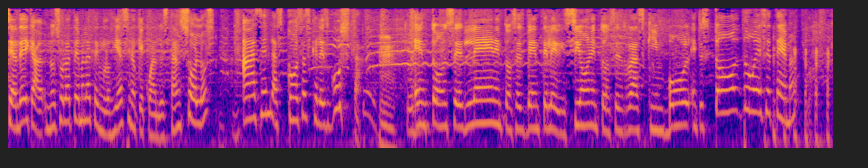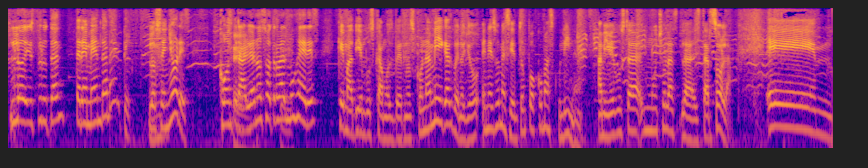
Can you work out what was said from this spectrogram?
se han dedicado no solo al tema de la tecnología, sino que cuando están solos hacen las cosas que les gusta. Entonces leen, entonces ven televisión, entonces rasking ball, entonces todo ese tema lo disfrutan tremendamente los señores. Contrario Sí, a nosotros las mujeres, que más bien buscamos vernos con amigas. Bueno, yo en eso me siento un poco masculina. A mí me gusta mucho la, la estar sola. Eh,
